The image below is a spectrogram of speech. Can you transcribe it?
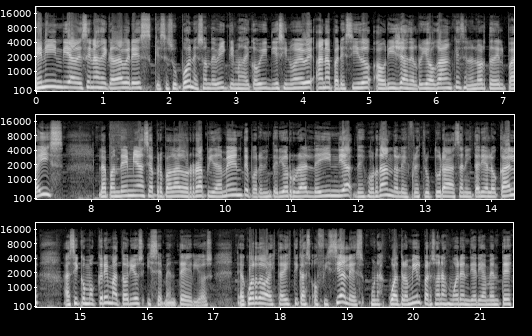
En India, decenas de cadáveres que se supone son de víctimas de COVID-19 han aparecido a orillas del río Ganges en el norte del país. La pandemia se ha propagado rápidamente por el interior rural de India, desbordando la infraestructura sanitaria local, así como crematorios y cementerios. De acuerdo a estadísticas oficiales, unas 4.000 personas mueren diariamente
